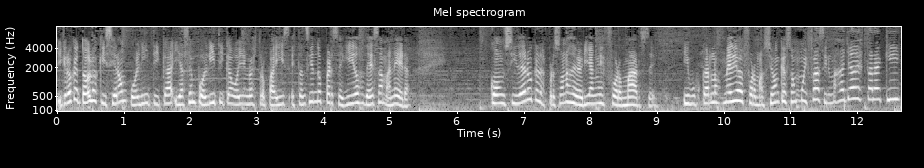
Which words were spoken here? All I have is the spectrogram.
y creo que todos los que hicieron política y hacen política hoy en nuestro país están siendo perseguidos de esa manera. Considero que las personas deberían formarse y buscar los medios de formación que son muy fáciles. Más allá de estar aquí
